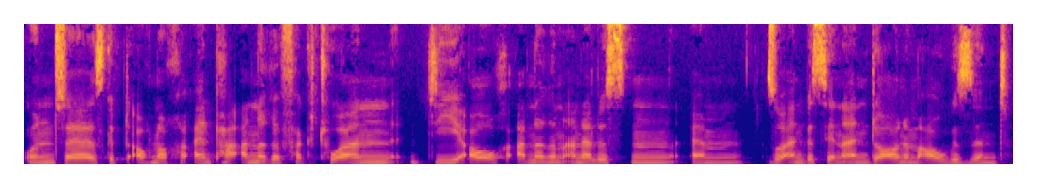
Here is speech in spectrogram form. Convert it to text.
Und äh, es gibt auch noch ein paar andere Faktoren, die auch anderen Analysten ähm, so ein bisschen ein Dorn im Auge sind.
